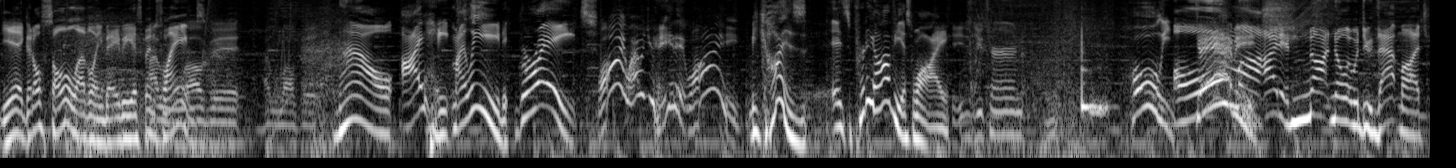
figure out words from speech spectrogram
Yeah, good old solo leveling, baby. It's been I flames. I love it. I love it. Now, I hate my lead. Great. Why? Why would you hate it? Why? Because it's pretty obvious why. Did you turn? Holy Oh damage! my, I did not know it would do that much.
